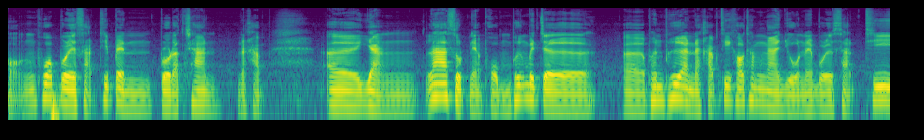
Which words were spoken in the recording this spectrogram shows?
องพวกบริษัทที่เป็น production นะครับอออย่างล่าสุดเนี่ยผมเพิ่งไปเจอเพื่อนๆนะครับที่เขาทำงานอยู่ในบริษัทที่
